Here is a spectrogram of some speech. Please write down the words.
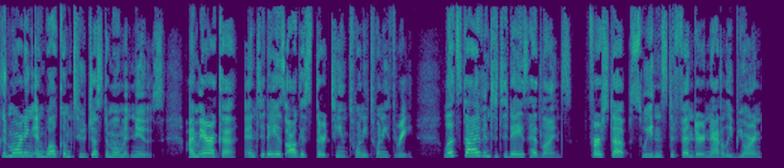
Good morning and welcome to Just a Moment News. I'm Erica, and today is August 13th, 2023. Let's dive into today's headlines. First up, Sweden's defender, Natalie Bjorn,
